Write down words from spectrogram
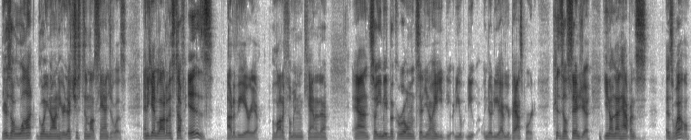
There's a lot going on here. That's just in Los Angeles. And again, a lot of the stuff is out of the area. A lot of filming in Canada. And so you may book a role and said, you know, hey, do you, do you, you know, do you have your passport? Because they'll send you. You know, and that happens as well.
